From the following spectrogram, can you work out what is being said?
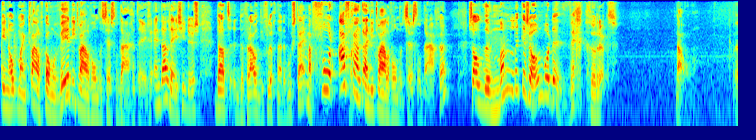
in openbaring 12 komen we weer die 1260 dagen tegen. En dan lees je dus dat de vrouw die vlucht naar de woestijn. Maar voorafgaand aan die 1260 dagen zal de mannelijke zoon worden weggerukt. Nou, uh,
